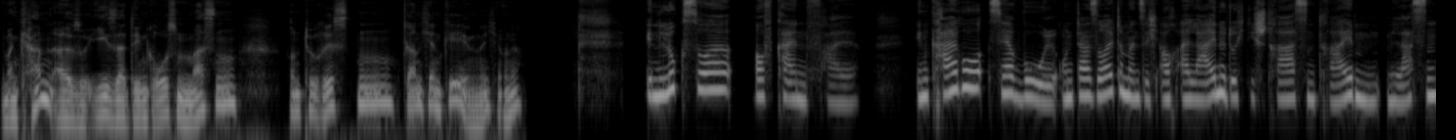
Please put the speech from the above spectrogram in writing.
Man kann also, Isa, den großen Massen von Touristen gar nicht entgehen, nicht, oder? In Luxor auf keinen Fall. In Kairo sehr wohl, und da sollte man sich auch alleine durch die Straßen treiben lassen,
